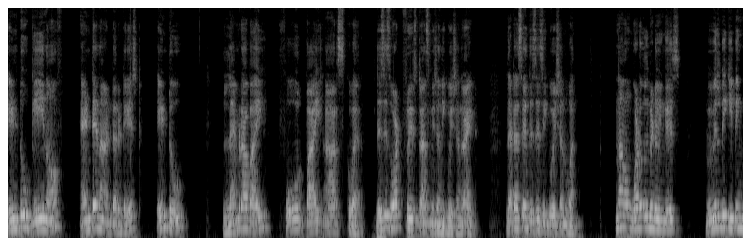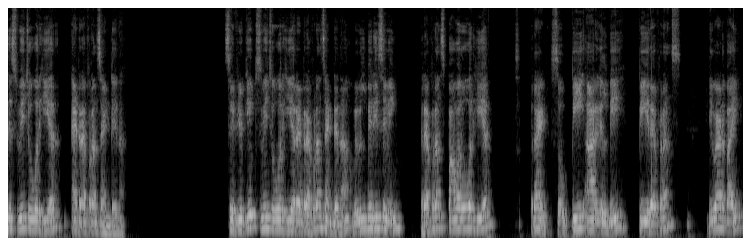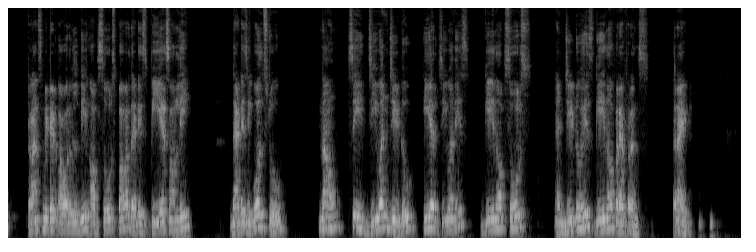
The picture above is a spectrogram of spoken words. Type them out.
into gain of antenna under test into lambda by 4 pi r square. This is what Friis transmission equation, right? Let us say this is equation 1. Now what we'll be doing is we will be keeping this switch over here at reference antenna. So if you keep switch over here at reference antenna, we will be receiving reference power over here, right? So PR will be P reference divided by transmitted power will be of source power that is PS only. That is equals to now see G1 G2 here G1 is gain of source and G2 is gain of reference right?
